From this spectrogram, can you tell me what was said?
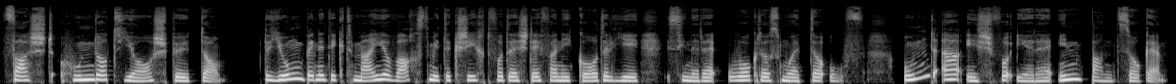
Fast 100 Jahre später. Der junge Benedikt Meyer wächst mit der Geschichte von der Stephanie Godelier, seiner Urgroßmutter, auf. Und er ist von ihr in Band gezogen.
